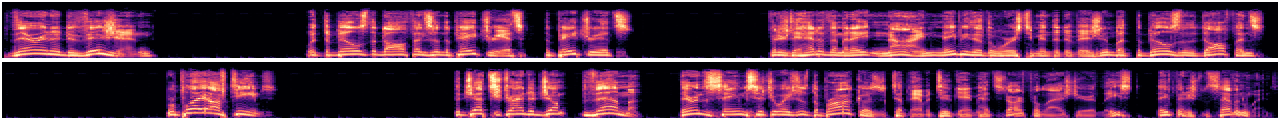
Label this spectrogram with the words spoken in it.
They're in a division with the Bills, the Dolphins, and the Patriots. The Patriots finished ahead of them at eight and nine. Maybe they're the worst team in the division, but the Bills and the Dolphins were playoff teams. The Jets are trying to jump them. They're in the same situation as the Broncos, except they have a two game head start for last year at least. They finished with seven wins.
